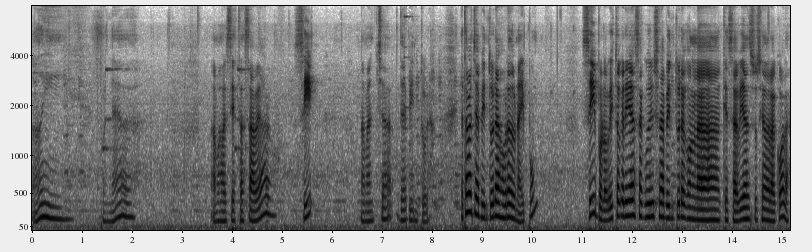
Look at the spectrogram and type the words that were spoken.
Ay, pues nada. Vamos a ver si esta sabe algo. Sí, la mancha de pintura. ¿Esta mancha de pintura es obra de un iPhone? Sí, por lo visto quería sacudirse la pintura con la que se había ensuciado la cola.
